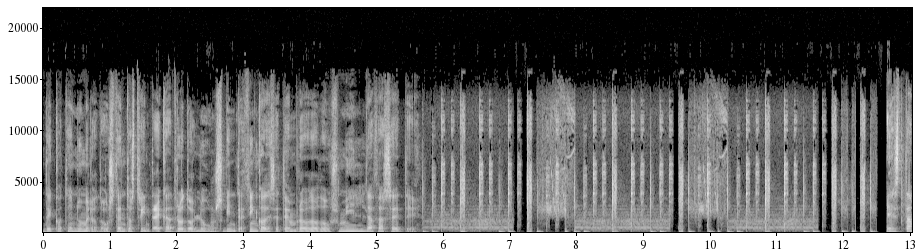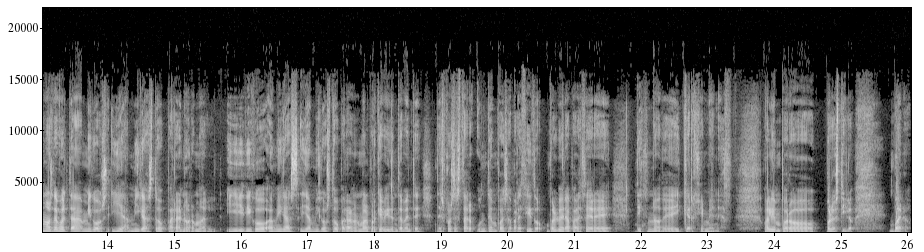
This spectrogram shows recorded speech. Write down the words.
Decote número 234 do luns 25 de setembro do 2017. Estamos de volta, amigos e amigas do Paranormal. E digo amigas e amigos do Paranormal porque, evidentemente, despois de estar un tempo desaparecido, volver a aparecer é digno de Iker Jiménez. Ou alguén por o, polo estilo. Bueno,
